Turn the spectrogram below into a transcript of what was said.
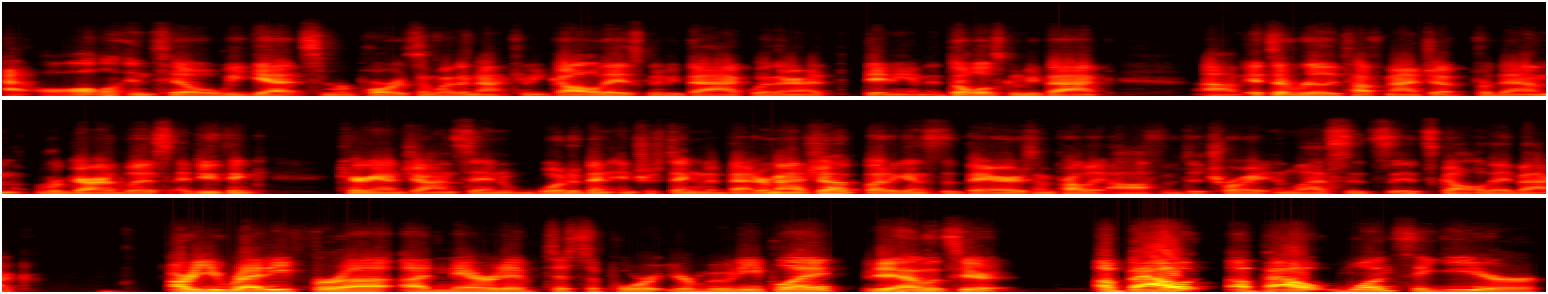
at all until we get some reports on whether or not Kenny Golladay is going to be back, whether or not Danny Amendola is going to be back. Um, it's a really tough matchup for them, regardless. I do think Kerryon Johnson would have been interesting in a better matchup, but against the Bears, I'm probably off of Detroit unless it's it's Golladay back. Are you ready for a, a narrative to support your Mooney play? Yeah, let's hear it about about once a year,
